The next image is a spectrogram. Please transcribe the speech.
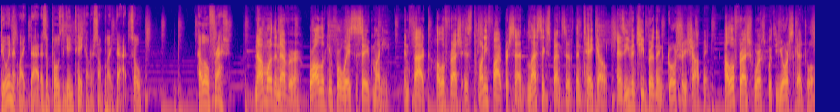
doing it like that as opposed to getting takeout or something like that. So, HelloFresh. Now more than ever, we're all looking for ways to save money. In fact, HelloFresh is 25% less expensive than takeout and is even cheaper than grocery shopping. HelloFresh works with your schedule.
